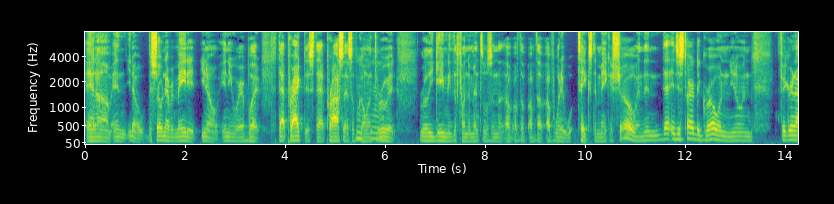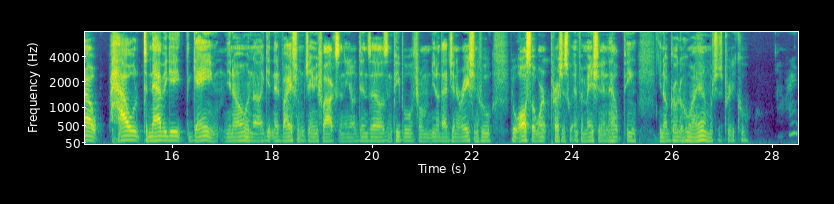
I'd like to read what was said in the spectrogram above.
and um and you know the show never made it you know anywhere but that practice that process of going through it really gave me the fundamentals and of, of the of the of what it takes to make a show, and then that it just started to grow, and you know, and figuring out how to navigate the game, you know, and uh, getting advice from Jamie Foxx and you know Denzel's and people from you know that generation who who also weren't precious with information and helped me, you know, grow to who I am, which is pretty cool. All right.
